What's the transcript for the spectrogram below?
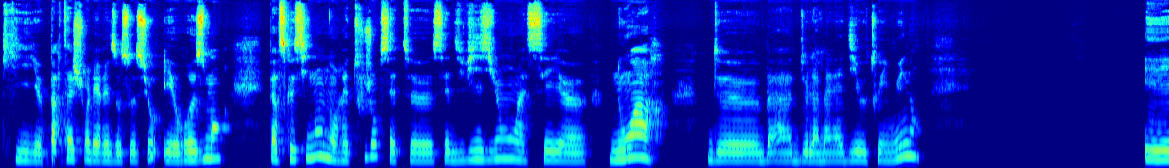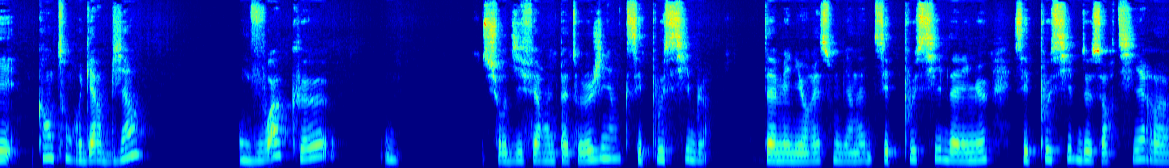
qui partagent sur les réseaux sociaux, et heureusement, parce que sinon on aurait toujours cette, cette vision assez noire de, bah, de la maladie auto-immune. Et quand on regarde bien, on voit que sur différentes pathologies, hein, que c'est possible d'améliorer son bien-être. C'est possible d'aller mieux, c'est possible de sortir euh,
